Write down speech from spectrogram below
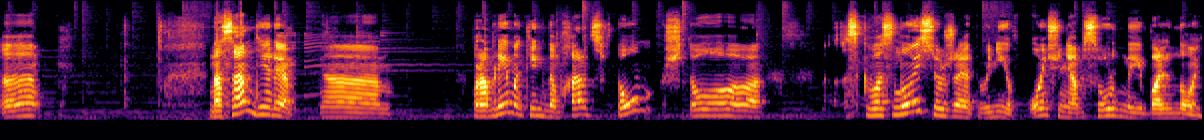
Э, на самом деле, э, проблема Kingdom Hearts в том, что сквозной сюжет в них очень абсурдный и больной.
